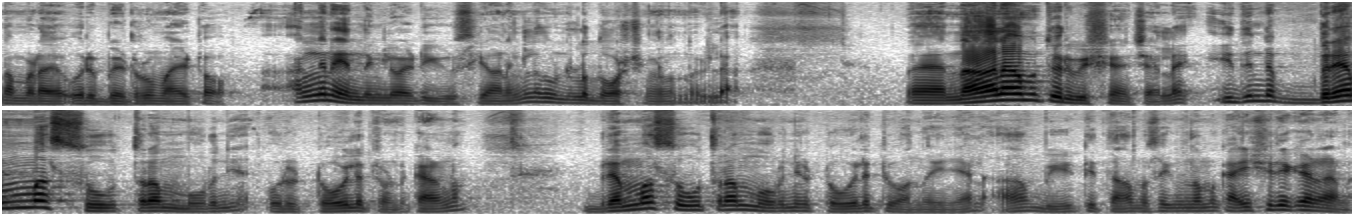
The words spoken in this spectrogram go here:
നമ്മുടെ ഒരു ബെഡ്റൂമായിട്ടോ അങ്ങനെ എന്തെങ്കിലുമായിട്ട് യൂസ് ചെയ്യുകയാണെങ്കിൽ അതുകൊണ്ടുള്ള ദോഷങ്ങളൊന്നുമില്ല. നാലാമത്തെ ഒരു വിഷയം വെച്ചാൽ ഇതിന്റെ ബ്രഹ്മസൂത്രം മുറിഞ്ഞ ഒരു ടോയ്ലറ്റ് ഉണ്ട്. കാരണം ബ്രഹ്മസൂത്രം മുറിഞ്ഞ് ടോയ്ലറ്റ് വന്നു കഴിഞ്ഞാൽ ആ വീട്ടിൽ താമസിക്കുമ്പോൾ നമുക്ക് ഐശ്വര്യക്കേടാണ്.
